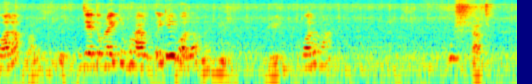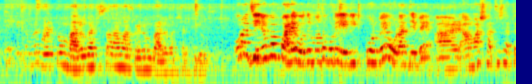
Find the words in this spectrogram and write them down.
বলো যে তোমরা একটু ভাব ওইটাই বলো। বলো মা। আচ্ছা। তোমরা যেরকম ভালোবাসছো আমাকে এরকম ভালোবাসা দিও। ওরা যেরকম পারে ওদের মতো করে এডিট করবে ওরা দেবে আর আমার সাথে সাথে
